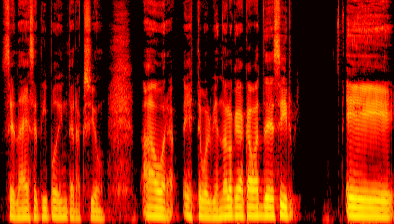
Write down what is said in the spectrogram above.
se da ese tipo de interacción. Ahora, este, volviendo a lo que acabas de decir, eh,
